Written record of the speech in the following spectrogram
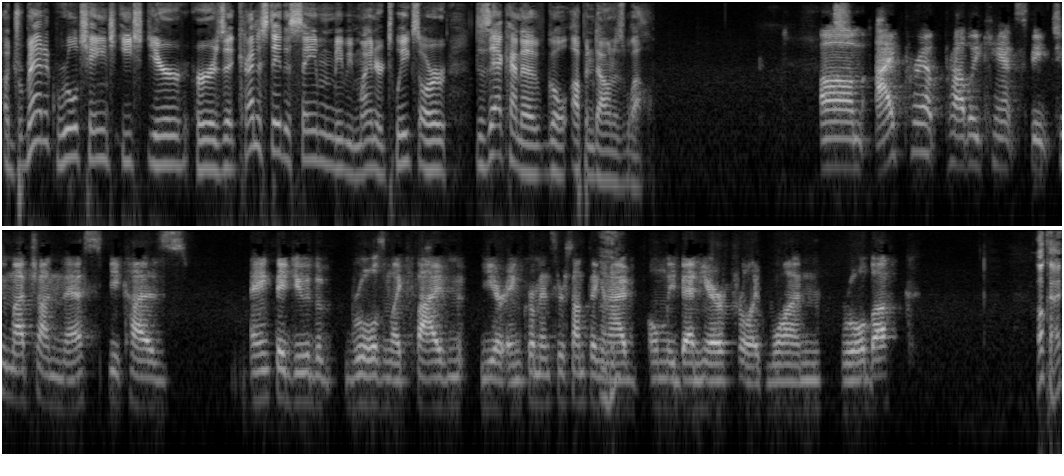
a dramatic rule change each year, or is it kind of stay the same, maybe minor tweaks, or does that kind of go up and down as well? Um, I pr- probably can't speak too much on this because I think they do the rules in like five year increments or something, and Mhm. I've only been here for like one rule book. Okay,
